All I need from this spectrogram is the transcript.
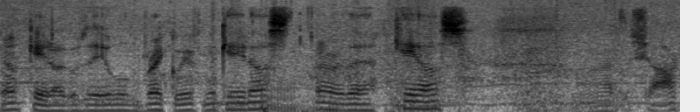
Know, K-Dog was able to break away from the chaos, or the chaos. That's a shock.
